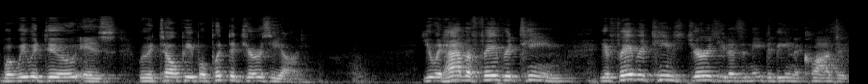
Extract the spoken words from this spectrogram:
what we would do is we would tell people, put the jersey on. You would have a favorite team. Your favorite team's jersey doesn't need to be in the closet.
